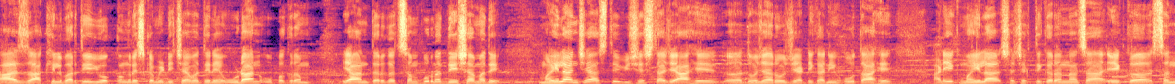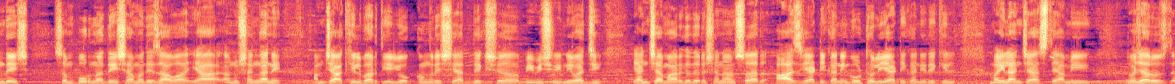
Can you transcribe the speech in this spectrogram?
आज अखिल भारतीय युवक काँग्रेस कमिटीच्या वतीने उडान उपक्रम या अंतर्गत संपूर्ण देशामध्ये महिलांच्या हस्ते विशेषतः जे आहे ध्वजारोज या ठिकाणी होत आहे. आणि एक महिला सशक्तीकरणाचा एक संदेश संपूर्ण देशामध्ये जावा या अनुषंगाने आमच्या अखिल भारतीय योग काँग्रेसचे अध्यक्ष बी व्ही श्रीनिवासजी यांच्या मार्गदर्शनानुसार आज या ठिकाणी गोठवली या ठिकाणी देखील महिलांच्या हस्ते आम्ही ध्वजारोज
